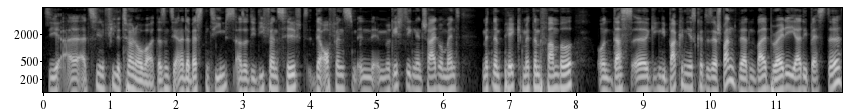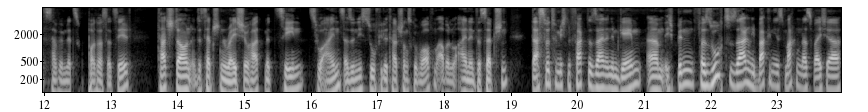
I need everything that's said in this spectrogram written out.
sie äh, erzielen viele Turnover. Da sind sie einer der besten Teams. Also die Defense hilft der Offense in, im richtigen entscheidenden Moment mit einem Pick, mit einem Fumble. Und das äh, gegen die Buccaneers könnte sehr spannend werden, weil Brady ja die beste, das haben wir im letzten Podcast erzählt, Touchdown-Interception-Ratio hat mit 10 zu 1, also nicht so viele Touchdowns geworfen, aber nur eine Interception. Das wird für mich ein Faktor sein in dem Game. Ähm, ich bin versucht zu sagen, die Buccaneers machen das, weil ich ja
